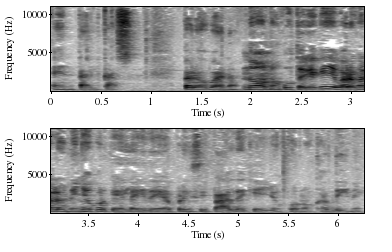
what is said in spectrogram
en tal caso. Pero bueno, No, nos gustaría que llevaran a los niños porque es la idea principal de que ellos conozcan Disney.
